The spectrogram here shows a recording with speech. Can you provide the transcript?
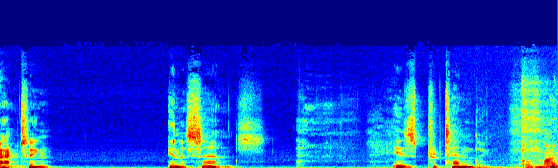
acting, in a sense, is pretending. Oh my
